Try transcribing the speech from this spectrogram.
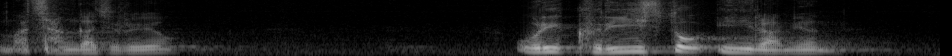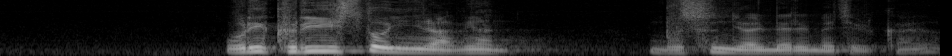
마찬가지로요. 우리 그리스도인이라면 우리 그리스도인이라면 무슨 열매를 맺을까요?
